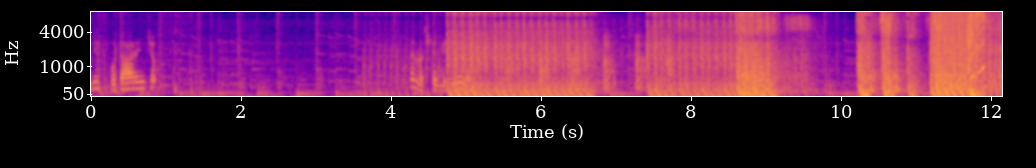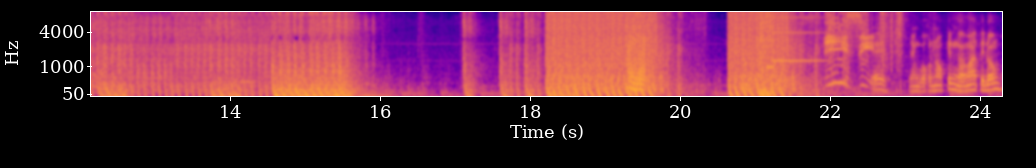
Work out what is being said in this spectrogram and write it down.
Anjir, putarin cuk. Kita step di sini loh. Eh, yang gua kenokin nggak mati dong.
